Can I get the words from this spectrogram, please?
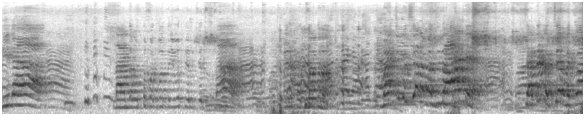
నీనా. నా అంత మంచి మంచిదా చెడ్డకి.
